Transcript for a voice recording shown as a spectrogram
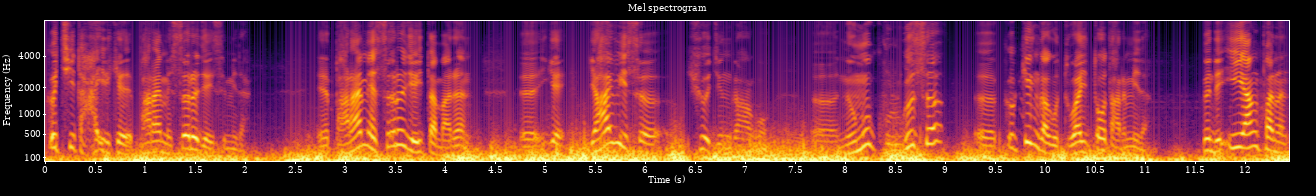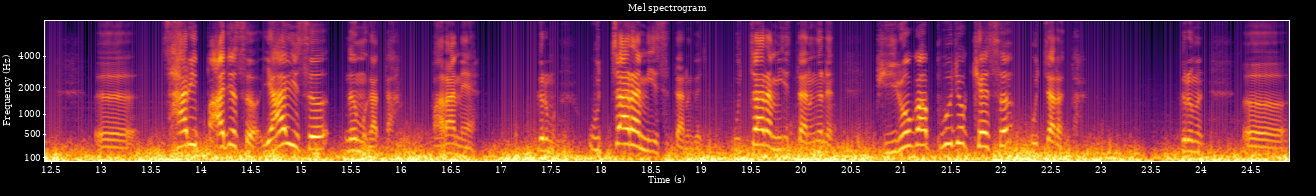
끝이 다 이렇게 바람에 썰어져 있습니다. 예, 바람에 썰어져 있단 말은 어, 이게 야위서 휘어진 거하고 어, 너무 굵어서 어, 꺾인 거하고 두 가지 또 다릅니다. 그런데 이 양파는 어, 살이 빠져서 야위서 넘어갔다 바람에 그럼 웃자람이 있었다는 거죠. 웃자람이 있었다는 거는 비료가 부족해서 웃자랐다. 그러면 어,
